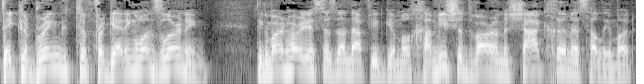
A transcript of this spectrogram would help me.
They could bring to forgetting one's learning. The Gemara in Hariya says on Daf Yud Gimel, Chamisha dvarim meshakchem es halimud.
